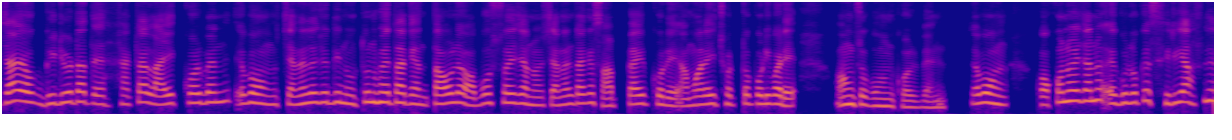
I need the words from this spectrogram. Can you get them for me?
যাই হোক, ভিডিওটাতে একটা লাইক করবেন এবং চ্যানেলে যদি নতুন হয়ে থাকেন, তাহলে অবশ্যই যেন চ্যানেলটাকে সাবস্ক্রাইব করে আমার এই ছোট্ট পরিবারে অংশগ্রহণ করবেন এবং কখনোই যেন এগুলোকে সিরিয়াসলি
